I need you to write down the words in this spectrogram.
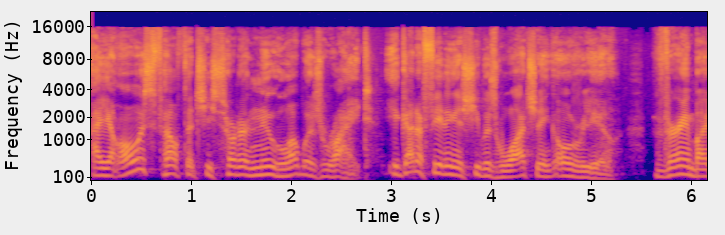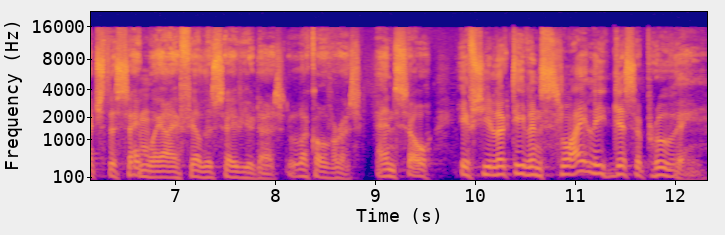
I always felt that she sort of knew what was right. You got a feeling that she was watching over you, very much the same way I feel the Savior does, look over us. And so if she looked even slightly disapproving,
